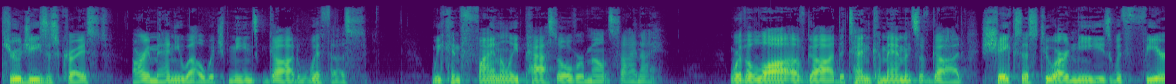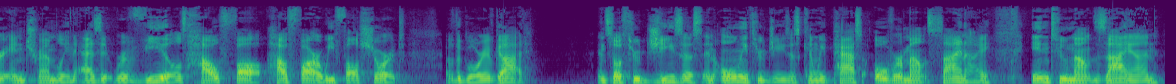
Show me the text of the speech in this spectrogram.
Through Jesus Christ, our Emmanuel, which means God with us, we can finally pass over Mount Sinai, where the law of God, the Ten Commandments of God, shakes us to our knees with fear and trembling as it reveals how, fall, how far we fall short of the glory of God. And so, through Jesus, and only through Jesus, can we pass over Mount Sinai into Mount Zion,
